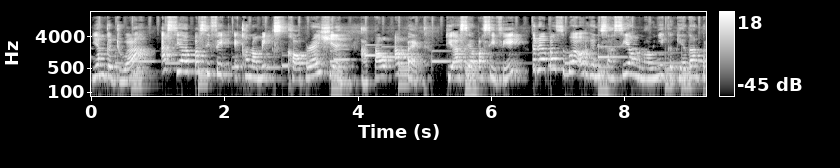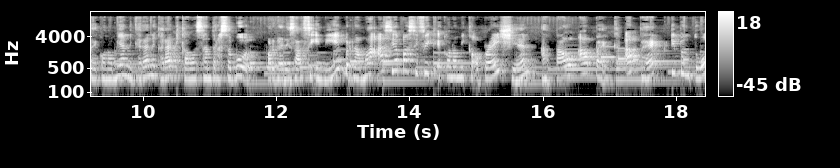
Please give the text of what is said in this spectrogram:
Yang kedua, Asia Pacific Economic Cooperation atau APEC. Di Asia Pasifik, terdapat sebuah organisasi yang menaungi kegiatan perekonomian negara-negara di kawasan tersebut. Organisasi ini bernama Asia Pacific Economic Cooperation atau APEC. APEC dibentuk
